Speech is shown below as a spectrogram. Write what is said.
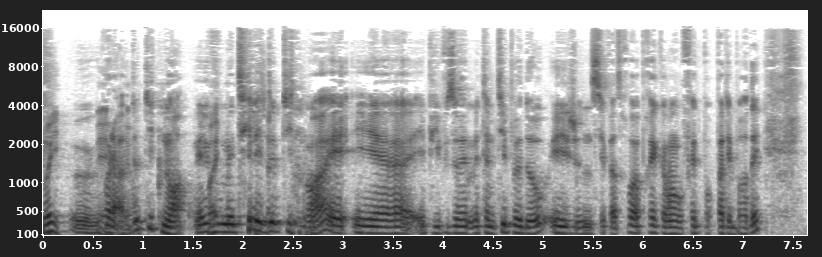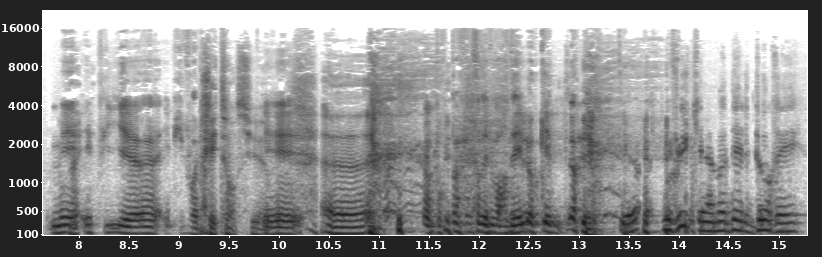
oui, euh, voilà, deux petites noix. Et vous mettez les deux petites noix et et, et puis vous allez mettre un petit peu d'eau et je ne sais pas trop après comment vous faites pour pas déborder, mais et puis et puis voilà. Prétentieux. Et... pour pas faire déborder l'eau qui est dedans. J'ai vu qu'il y a un modèle doré.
